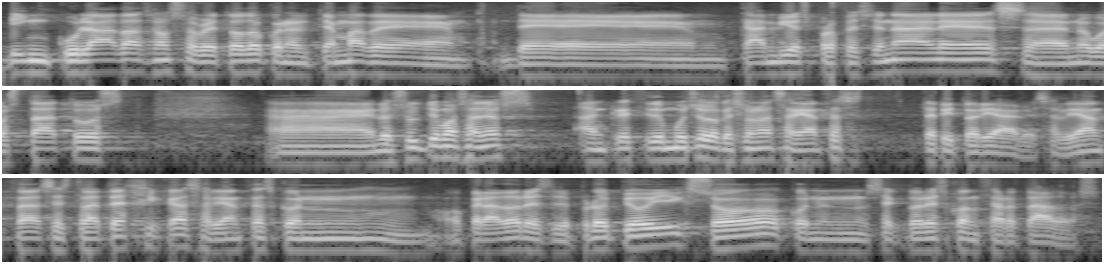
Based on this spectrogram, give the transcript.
vinculadas ¿no? sobre todo con el tema de, cambios profesionales, eh, nuevo estatus. Eh, en los últimos años han crecido mucho lo que son las alianzas territoriales, alianzas estratégicas, alianzas con operadores del propio IX o con sectores concertados.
